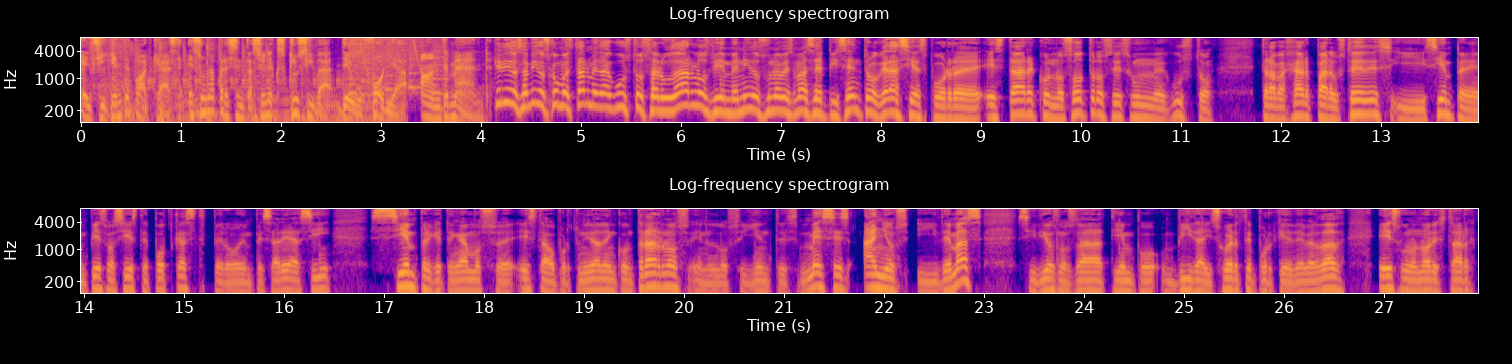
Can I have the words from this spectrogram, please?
El siguiente podcast es una presentación exclusiva de Euforia On Demand. Queridos amigos, ¿cómo están? Me da gusto saludarlos. Bienvenidos una vez más a Epicentro. Gracias por eh, estar con nosotros. Es un eh, gusto trabajar para ustedes y siempre empiezo así este podcast, pero empezaré así siempre que tengamos eh, esta oportunidad de encontrarnos en los siguientes meses, años y demás, si Dios nos da tiempo, vida y suerte, porque de verdad es un honor estar,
